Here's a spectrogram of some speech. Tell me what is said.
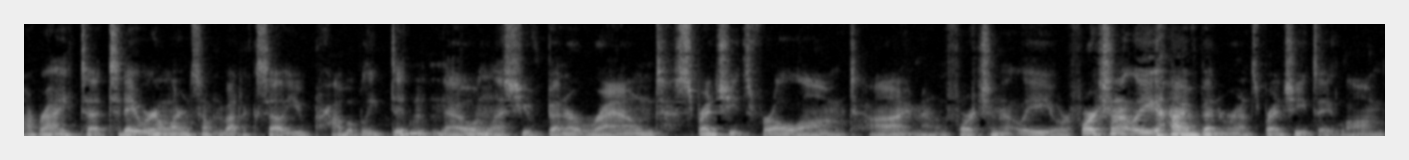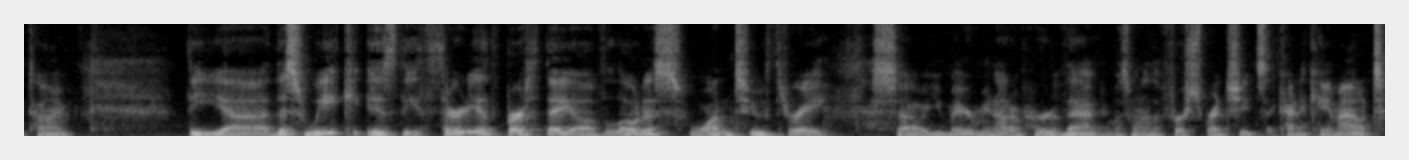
All right, uh, today we're going to learn something about Excel you probably didn't know unless you've been around spreadsheets for a long time. Unfortunately, or fortunately, I've been around spreadsheets a long time. The uh, this week is the 30th birthday of Lotus 123. So you may or may not have heard of that. It was one of the first spreadsheets that kind of came out.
